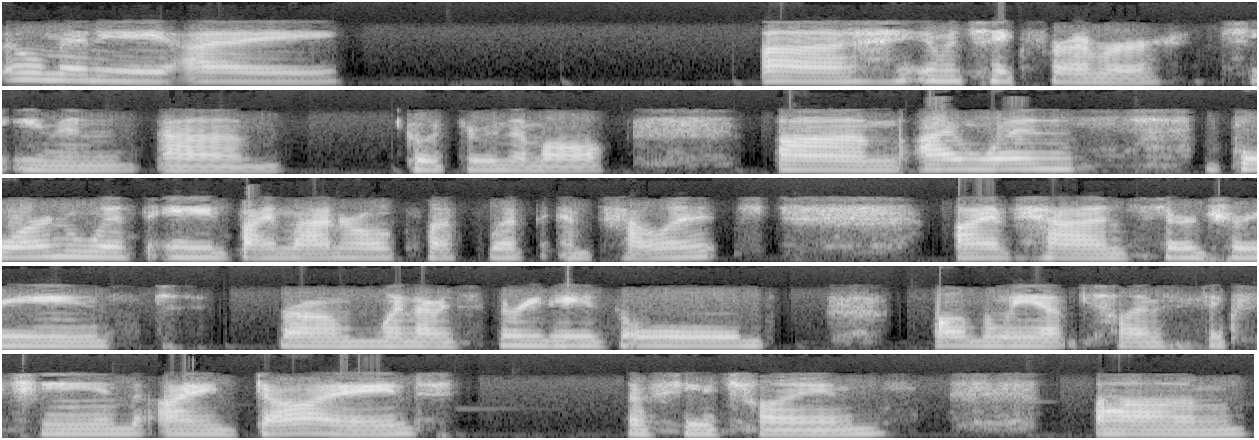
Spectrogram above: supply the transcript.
so many. I uh, it would take forever to even um, go through them all. Um, I was born with a bilateral cleft lip and palate. I've had surgeries from when I was three days old all the way up till I was 16. I died a few times. Um,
